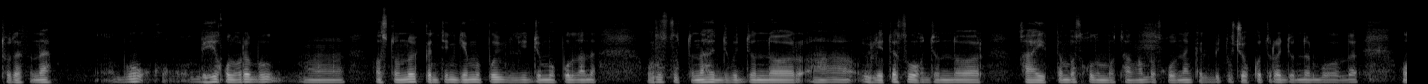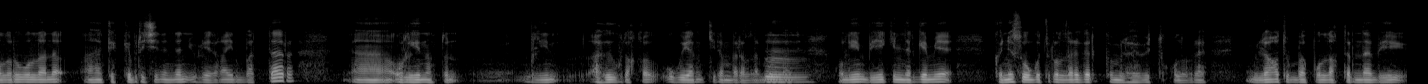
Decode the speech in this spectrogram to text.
тудатына. Бу бихи колбара бу основной контингемы по жому буллана урус туттана хаджыбы жоннор үлете суох жоннор кайыттан бас колун ботаңан бас колунан келбит учокко тура жоннор болдулар олору булланы кекке причиненден үлете айыл баттар олиин оттон билин ахы утакка угуян кирен баралар буллар олиин бие кинлерге ме көне сугу тураларгар көмүлөбүт колубра үлага турба буллактарына би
